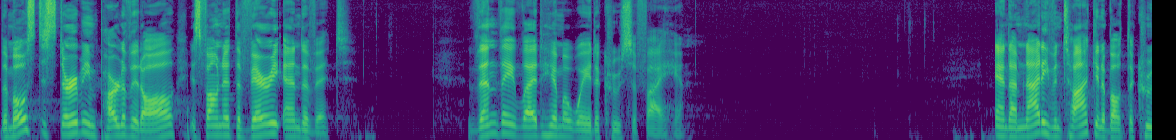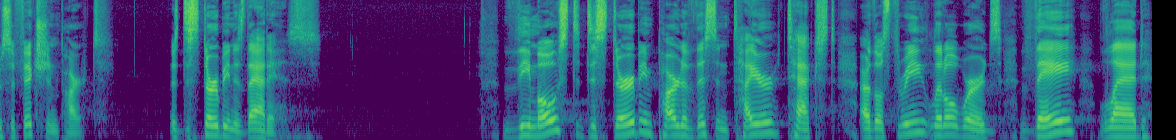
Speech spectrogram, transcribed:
The most disturbing part of it all is found at the very end of it. Then they led him away to crucify him. And I'm not even talking about the crucifixion part, as disturbing as that is. The most disturbing part of this entire text are those three little words they led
